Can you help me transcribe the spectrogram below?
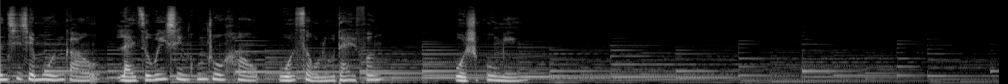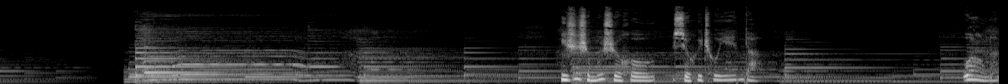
本期节目文稿来自微信公众号“我走路带风”，我是顾明。你是什么时候学会抽烟的？忘了。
